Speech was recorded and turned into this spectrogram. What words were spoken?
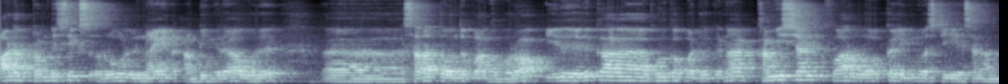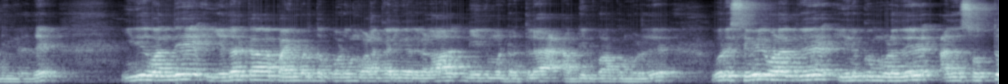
order twenty six rule nine அப்படிங்கிற ஒரு சரத்தை வந்து பார்க்க போகிறோம் இது எதுக்காக கொடுக்கப்பட்டிருக்குன்னா கமிஷன் ஃபார் லோக்கல் இன்வெஸ்டிகேஷன் அப்படிங்கிறது. இது வந்து எதற்காக பயன்படுத்தப்படும் வழக்கறிஞர்களால் நீதிமன்றத்தில் அப்படின்னு பார்க்கும் பொழுது ஒரு சிவில் வழக்கு இருக்கும் பொழுது அது சொத்து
